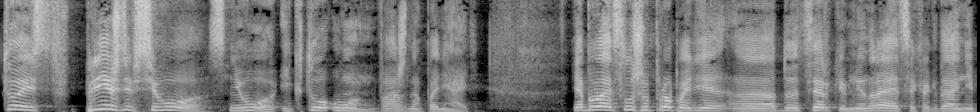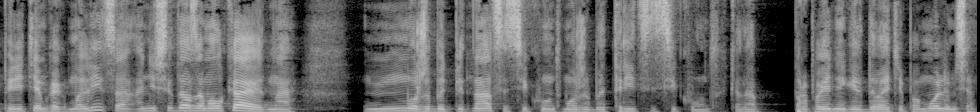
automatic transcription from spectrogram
То есть, прежде всего, с него и кто он, важно понять. Я, бывает, слушаю проповеди э, одной церкви, мне нравится, когда они перед тем, как молиться, они всегда замолкают на, может быть, 15 секунд, может быть, 30 секунд, когда проповедник говорит, давайте помолимся.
